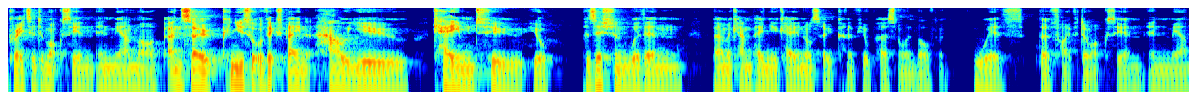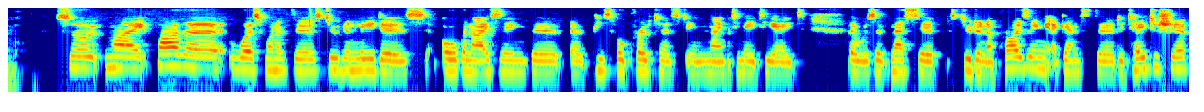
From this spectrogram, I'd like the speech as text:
greater democracy in, in Myanmar. And so, can you sort of explain how you came to your position within Burma Campaign UK and also kind of your personal involvement with the fight for democracy in, in Myanmar? So my father was one of the student leaders organizing the uh, peaceful protest in 1988. There was a massive student uprising against the dictatorship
